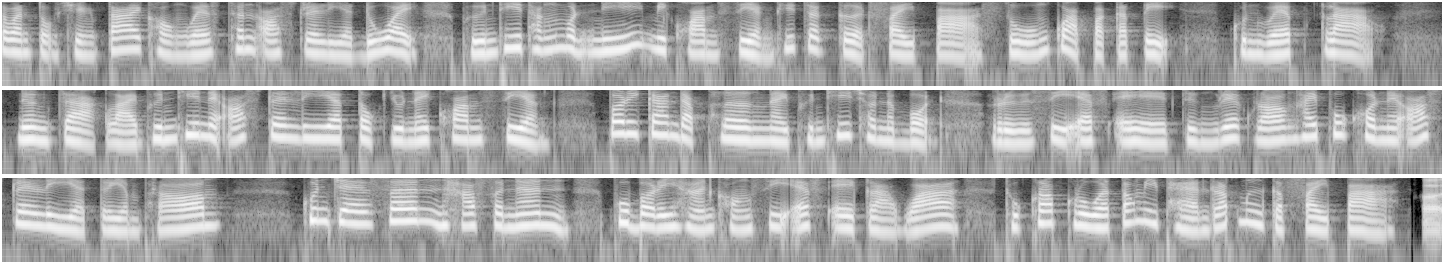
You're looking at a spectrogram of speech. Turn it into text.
ตะวันตกเฉียงใต้ของ Western Australia ด้วย พื้นที่ทั้งหมดนี้มีความเสี่ยงที่จะเกิดไฟป่าสูงกว่าปกติ คุณเว็บกล่าว เนื่องจากหลายพื้นที่ในออสเตรเลียตกอยู่ในความเสี่ยง บริการดับเพลิงในพื้นที่ชนบท หรือ CFA จึงเรียกร้องให้ผู้คนในออสเตรเลียเตรียมพร้อม คุณเจสันฮัฟเฟนันผู้บริหารของ CFA กล่าวว่า ทุกครอบครัวต้องมีแผนรับมือกับไฟป่า Uh,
